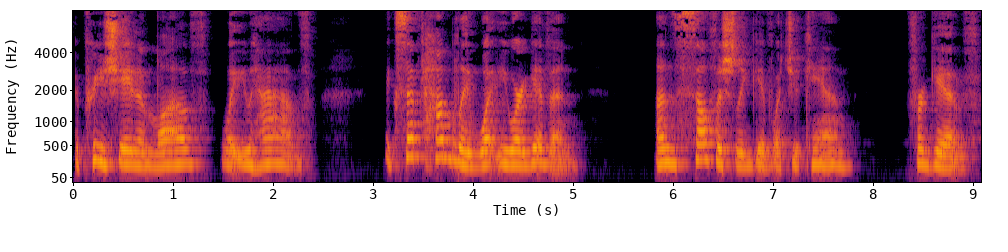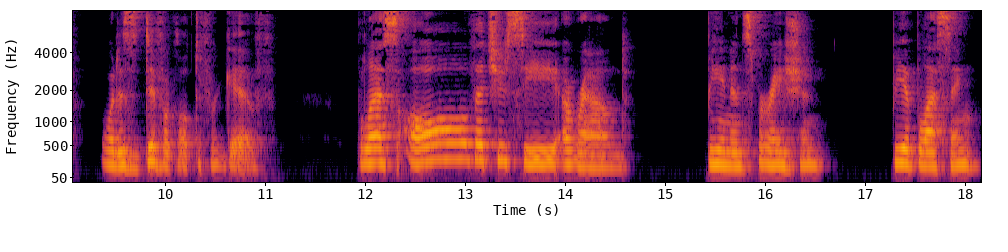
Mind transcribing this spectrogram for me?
Appreciate and love what you have. Accept humbly what you are given. Unselfishly give what you can. Forgive what is difficult to forgive. Bless all that you see around. Be an inspiration. Be a blessing.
